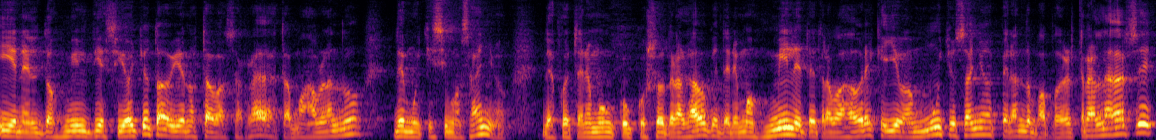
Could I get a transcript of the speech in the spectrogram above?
y en el 2018 todavía no estaba cerrada. Estamos hablando de muchísimos años. Después tenemos un concurso de traslado que tenemos miles de trabajadores que llevan muchos años esperando para poder trasladarse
